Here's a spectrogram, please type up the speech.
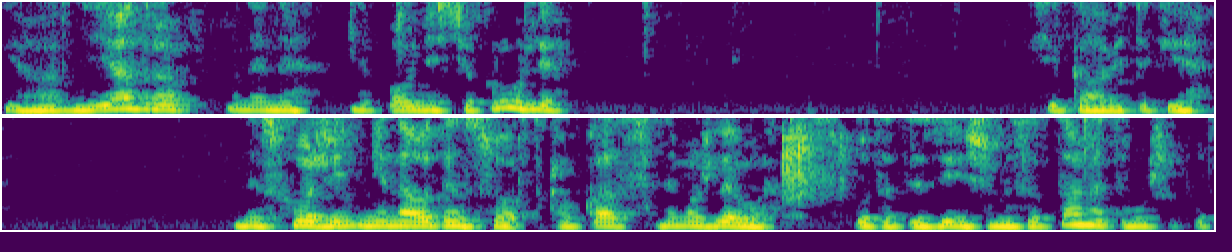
Такі гарні ядра, вони не, не повністю круглі. Цікаві такі. Не схожі ні на один сорт. Кавказ неможливо спутати з іншими сортами, тому що тут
